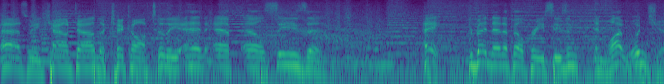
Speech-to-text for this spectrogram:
as we count down the kickoff to the NFL season. Hey, you're betting NFL preseason, and why wouldn't you?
